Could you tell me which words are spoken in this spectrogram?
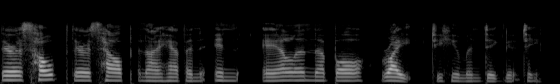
There is hope, there is help, and I have an inalienable right to human dignity.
